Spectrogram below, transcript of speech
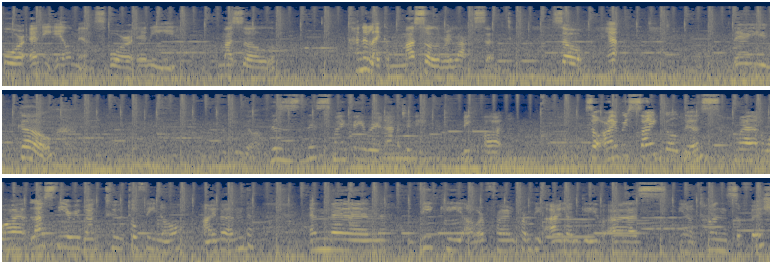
for any ailments or any muscle, kind of like a muscle relaxant. So, yeah, there you go. This, this is my favorite actually, big pot. So I recycle this. Well, last year we went to Tofino Island and then Vicky, our friend from the island, gave us, you know, tons of fish.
